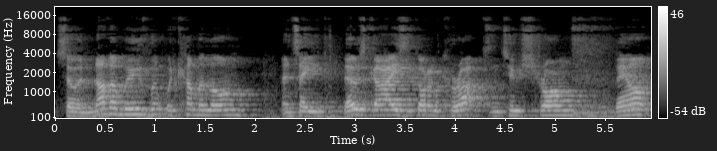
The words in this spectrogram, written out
So another movement would come along and say those guys have gotten corrupt and too strong, they aren't,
